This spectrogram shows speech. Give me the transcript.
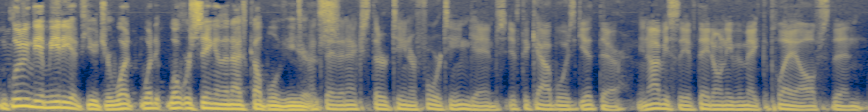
including the immediate future. What what what we're seeing in the next couple of years. I'd say the next 13 or 14 games if the Cowboys get there. I mean, obviously, if they don't even make the playoffs, then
